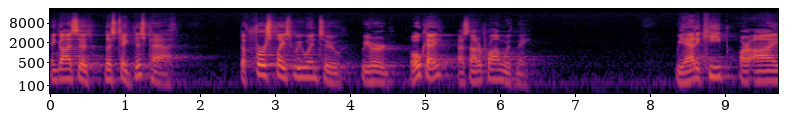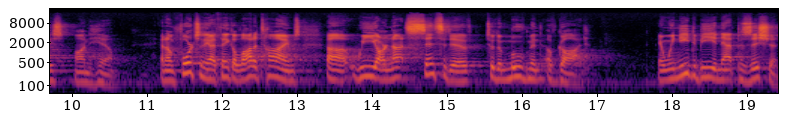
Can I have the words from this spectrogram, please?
and God says, let's take this path, the first place we went to, we heard, okay, that's not a problem with me. We had to keep our eyes on Him. And unfortunately, I think a lot of times uh, we are not sensitive to the movement of God. And we need to be in that position.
